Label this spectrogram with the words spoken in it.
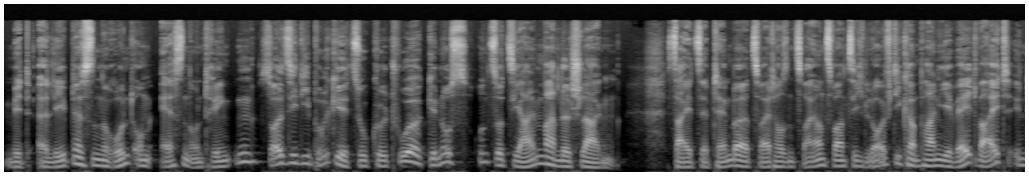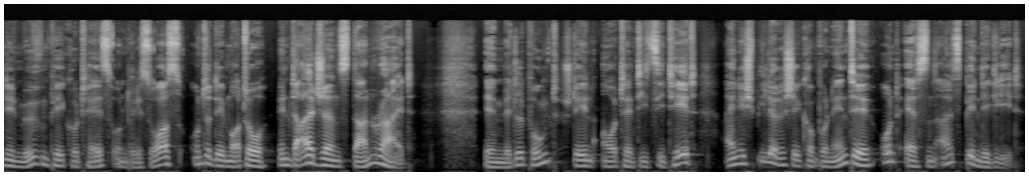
Mit Erlebnissen rund um Essen und Trinken soll sie die Brücke zu Kultur, Genuss und sozialem Wandel schlagen. Seit September 2022 läuft die Kampagne weltweit in den Mövenpick Hotels und Resorts unter dem Motto Indulgence Done Right. Im Mittelpunkt stehen Authentizität, eine spielerische Komponente und Essen als Bindeglied.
